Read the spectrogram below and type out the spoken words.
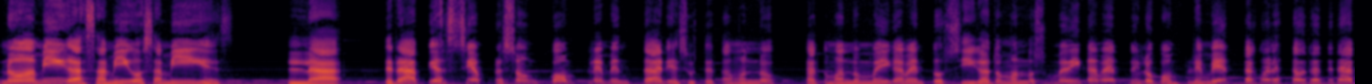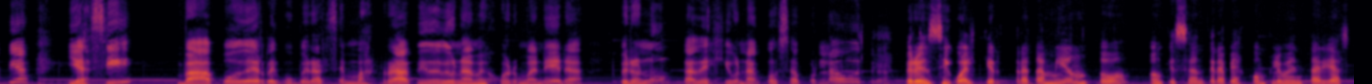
No, amigas, amigos, amigues. Las terapias siempre son complementarias. Si usted está tomando, está tomando un medicamento, siga tomando su medicamento y lo complementa con esta otra terapia y así va a poder recuperarse más rápido y de una mejor manera. Pero nunca deje una cosa por la otra. Pero en sí cualquier tratamiento, aunque sean terapias complementarias,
